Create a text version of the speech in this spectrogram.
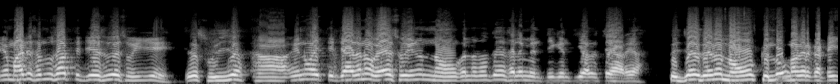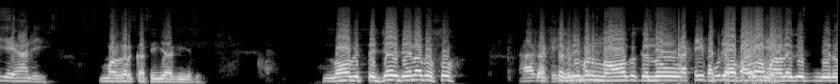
ਇਹ ਮੱਝ ਸੰਧੂ ਸਾਹਿਬ ਤੀਜੇ ਸੂਏ ਸੂਈ ਜੇ। ਇਹ ਸੂਈ ਆ। ਹਾਂ ਇਹਨੂੰ ਅੱਜ ਤੀਜਾ ਦਿਨ ਹੋ ਗਿਆ ਸੂਈ ਨੂੰ 9 ਕਿਲੋ ਦੁੱਧ ਦੇ ਥੱਲੇ ਮਿੰਤੀ ਗਿਣਤੀ ਵਾਲਾ ਤਿਆਰ ਆ। ਤੀਜਾ ਦਿਨ 9 ਕਿਲੋ। ਮਗਰ ਕੱਟੀ ਜੇ ਹਾਂਜੀ ਮਗਰ ਕੱਟੀ ਆ ਗਈ ਇਹਦੀ ਲਓ ਵੀ ਤੀਜਾ ਹੀ ਦਿਨ ਆ ਦੋਸਤੋ। ਆ ਤਕਰੀਬਨ 9 ਕਿਲੋ ਕੱਚਾ ਬਾਲਾ। ਮੰਨ ਲੈ ਕੋਈ ਵੀਰ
